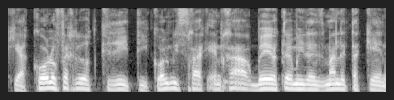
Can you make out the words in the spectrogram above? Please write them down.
כי הכל הופך להיות קריטי, כל משחק, אין לך הרבה יותר מדי זמן לתקן.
